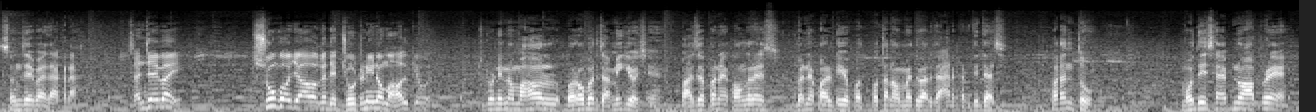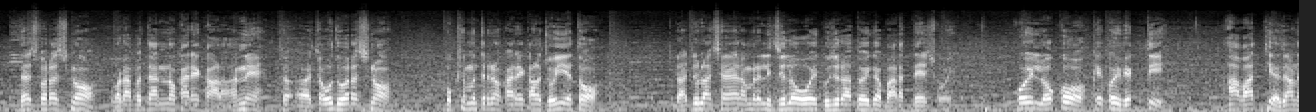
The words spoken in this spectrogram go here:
સંજયભાઈ દાખડા સંજયભાઈ શું કહો છો આ વખતે? ચૂંટણીનો માહોલ કેવો છે? ચૂંટણીનો માહોલ બરોબર જામી ગયો છે. ભાજપ અને કોંગ્રેસ બંને પાર્ટીઓ પોતપોતાના ઉમેદવાર જાહેર કરી દીધા છે. પરંતુ મોદી સાહેબનો આપણે દસ વર્ષનો વડાપ્રધાનનો કાર્યકાળ અને ચૌદ વર્ષનો મુખ્યમંત્રીનો કાર્યકાળ જોઈએ તો રાજુલા શહેર અમરેલી જિલ્લો હોય, ગુજરાત હોય કે ભારત દેશ હોય, કોઈ લોકો કે કોઈ વ્યક્તિ આ વાતથી અજાણ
